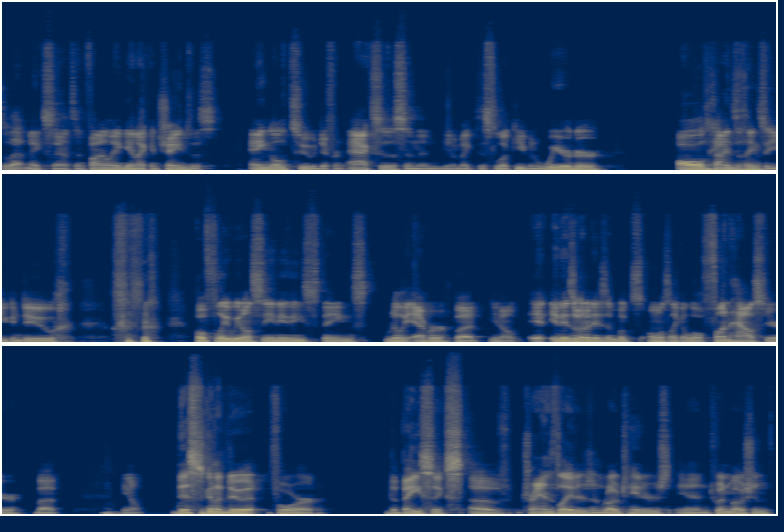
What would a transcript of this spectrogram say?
So that makes sense. And finally, again, I can change this angle to a different axis and then, you know, make this look even weirder. All kinds of things that you can do. Hopefully we don't see any of these things really ever but you know it, it is what it is. It looks almost like a little fun house here but you know this is going to do it for the basics of translators and rotators in Twinmotion.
